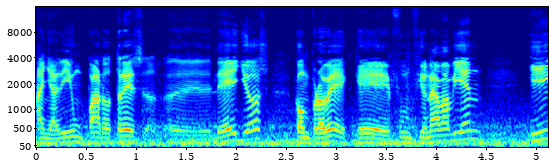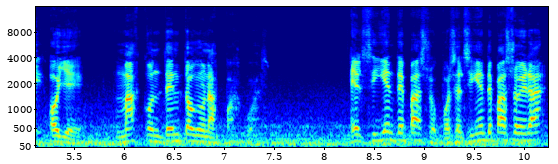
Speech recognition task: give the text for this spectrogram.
Añadí un par o tres eh, de ellos, comprobé que funcionaba bien y oye, más contento que unas Pascuas. El siguiente paso, pues el siguiente paso era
